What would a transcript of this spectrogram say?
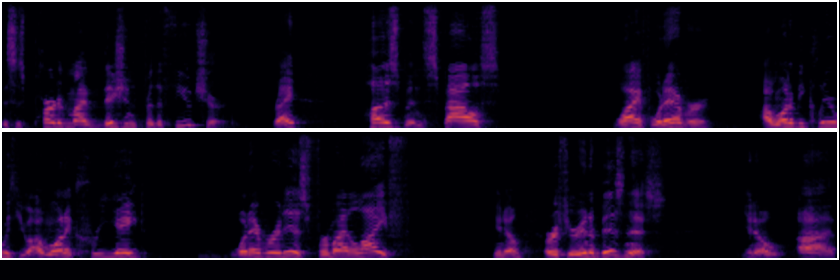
This is part of my vision for the future, right? husband, spouse, wife, whatever, I want to be clear with you. I want to create whatever it is for my life, you know? Or if you're in a business, you know, uh,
